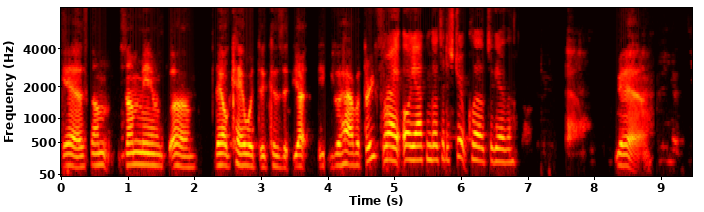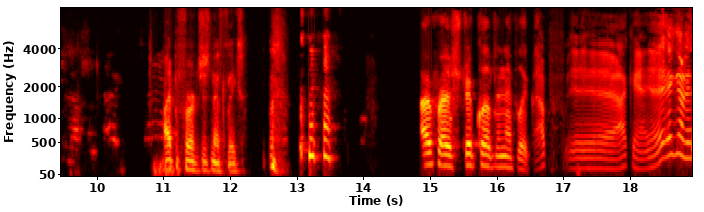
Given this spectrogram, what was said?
Yeah, some some men uh, they okay with it because you you have a threesome. Right, or y'all can go to the strip club together. Yeah. I prefer just Netflix. I prefer strip clubs and Netflix. I, pref- yeah, I can't. I ain't gonna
